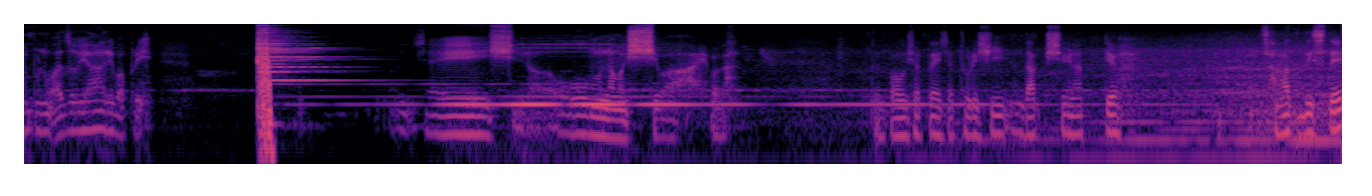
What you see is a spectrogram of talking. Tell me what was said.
आपण वाजवूया. अरे बापरे. जय श्री ओम नम शिवा पाहू शकता याच्यात थोडीशी दाक्षिणात्य झाक दिसते.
